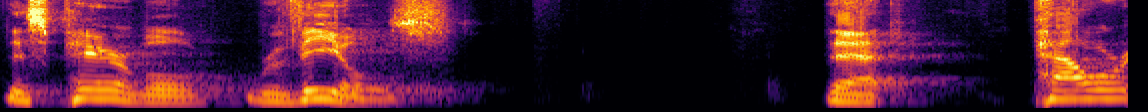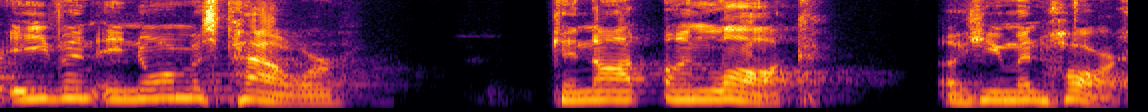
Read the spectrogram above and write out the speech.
This parable reveals that power, even enormous power, cannot unlock a human heart.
